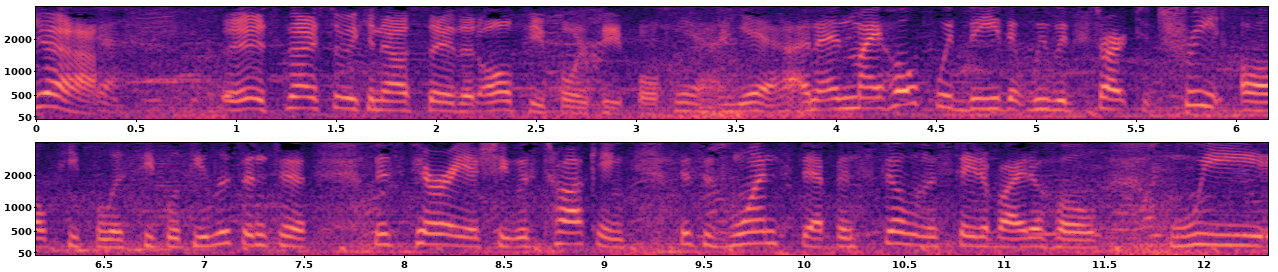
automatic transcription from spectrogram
Yeah. It's nice that we can now say that all people are people. Yeah, yeah. And, and my hope would be that we would start to treat all people as people. If you listen to Ms. Perry as she was talking, this is one step, and still in the state of Idaho, we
